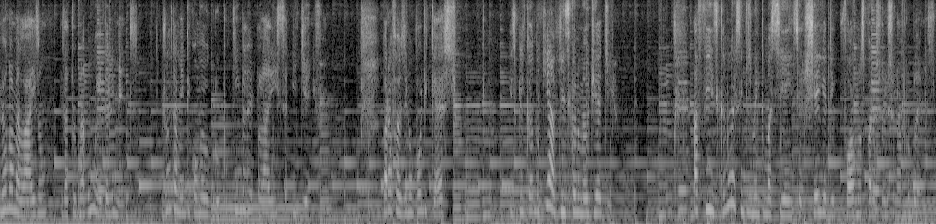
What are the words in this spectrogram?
Meu nome é Lyson, da turma 1E de Alimentos, juntamente com meu grupo Kimberly, Larissa e Jennifer, para fazer um podcast explicando o que é a física no meu dia a dia. A física não é simplesmente uma ciência cheia de fórmulas para solucionar problemas.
